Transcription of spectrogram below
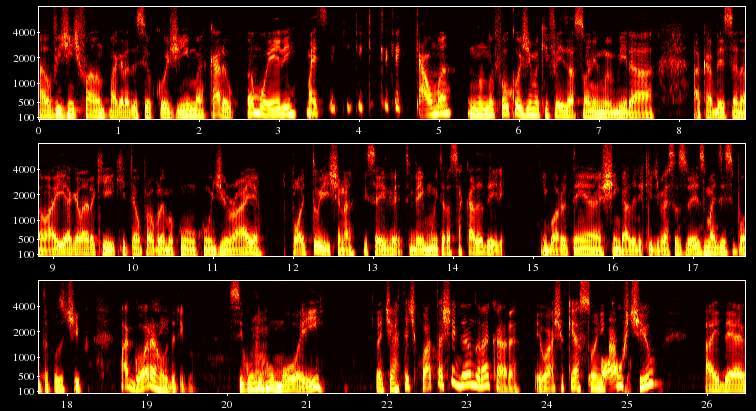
Aí eu vi gente falando para agradecer o Kojima. Cara, eu amo ele, mas calma. Não, não foi o Kojima que fez a Sony mirar a cabeça, não. Aí a galera que, que tem um problema com, com o Jiraiya, plot twist, né? Isso aí vem muito da sacada dele. Embora eu tenha xingado ele aqui diversas vezes, mas esse ponto é positivo. Agora, Rodrigo, segundo hum. rumor aí, Uncharted 4 tá chegando, né, cara? Eu acho que a Sony curtiu a ideia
